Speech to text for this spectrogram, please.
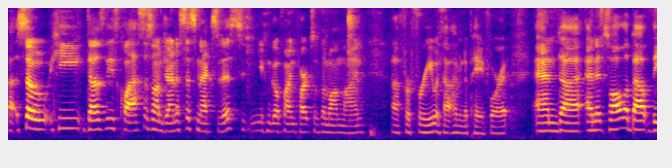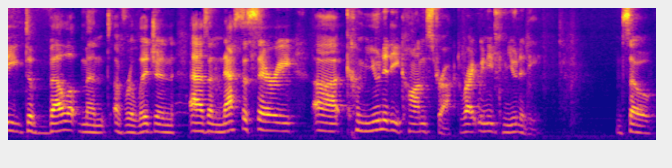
Uh, so he does these classes on Genesis and Exodus. You can go find parts of them online uh, for free without having to pay for it. And, uh, and it's all about the development of religion as a necessary uh, community construct, right? We need community. And so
